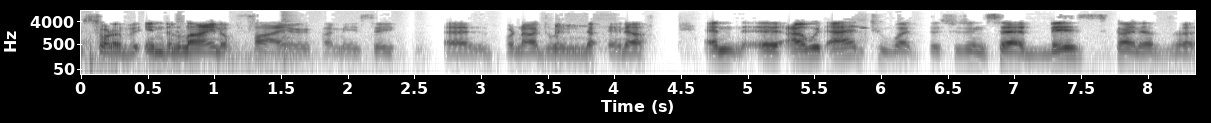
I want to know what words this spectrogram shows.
sort of in the line of fire, if I may say, uh, for not doing enough. And uh, I would add to what Susan said, this kind of uh,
